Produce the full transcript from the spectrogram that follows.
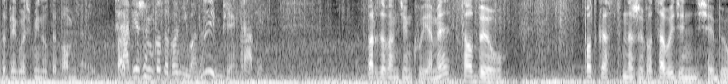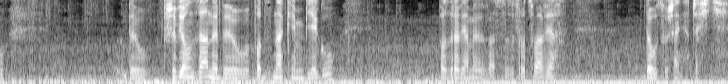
Dobiegłaś minutę po mnie. Prawie, żem go dogoniła. No i tym, pięknie. Prawie. bardzo Wam dziękujemy. To był podcast na żywo. Cały dzień dzisiaj był był przywiązany, był pod znakiem biegu. Pozdrawiamy Was z Wrocławia. Do usłyszenia. Cześć.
